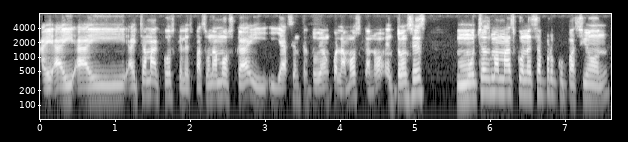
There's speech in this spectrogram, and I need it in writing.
hay, hay, hay, hay chamacos que les pasa una mosca y, y ya se entretuvieron con la mosca, ¿no? Entonces, muchas mamás con esa preocupación,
